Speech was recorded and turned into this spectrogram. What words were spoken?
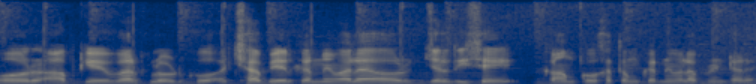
और आपके वर्कलोड को अच्छा बेयर करने वाला है और जल्दी से काम को ख़त्म करने वाला प्रिंटर है।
